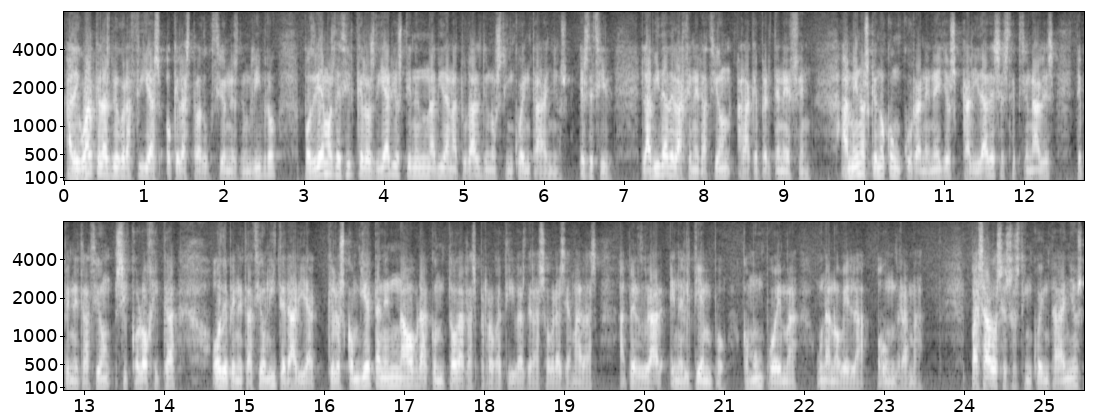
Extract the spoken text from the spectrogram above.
Al igual que las biografías o que las traducciones de un libro, podríamos decir que los diarios tienen una vida natural de unos 50 años, es decir, la vida de la generación a la que pertenecen, a menos que no concurran en ellos calidades excepcionales de penetración psicológica o de penetración literaria que los conviertan en una obra con todas las prerrogativas de las obras llamadas a perdurar en el tiempo, como un poema, una novela o un drama. Pasados esos 50 años,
